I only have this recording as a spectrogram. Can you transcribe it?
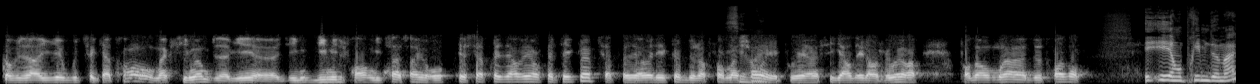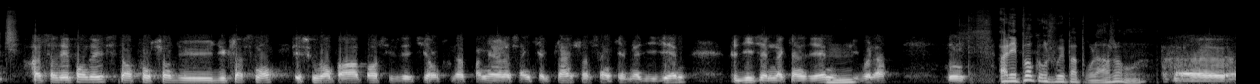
quand vous arriviez au bout de ces 4 ans, au maximum, vous aviez euh, 10, 10 000 francs, 1500 euros. Et ça préservait en fait les clubs, ça préservait les clubs de leur formation et ils pouvaient ainsi garder leurs joueurs pendant au moins 2-3 ans. Et, et, en prime de match ah, Ça dépendait, c'était en fonction du, du classement. Et souvent par rapport si vous étiez entre la première et la cinquième place, la cinquième, la dixième, le dixième, la quinzième, mmh. et puis voilà. Mmh. À l'époque, on jouait pas pour l'argent. Hein. Euh,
